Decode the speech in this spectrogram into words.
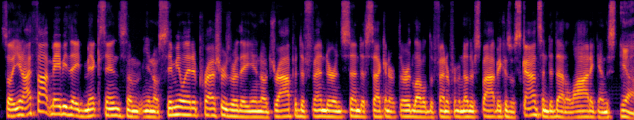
So, you know, I thought maybe they'd mix in some, you know, simulated pressures where they, you know, drop a defender and send a second or third level defender from another spot because Wisconsin did that a lot against yeah.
